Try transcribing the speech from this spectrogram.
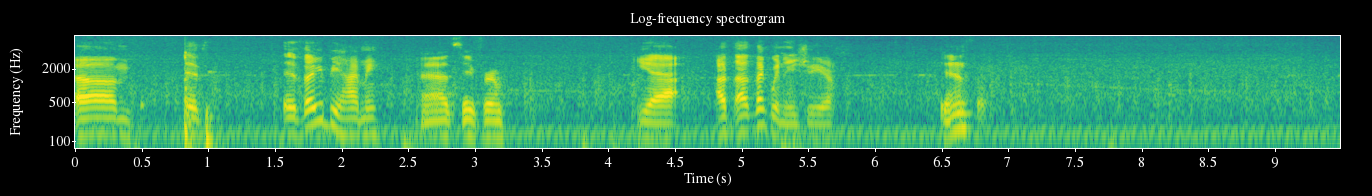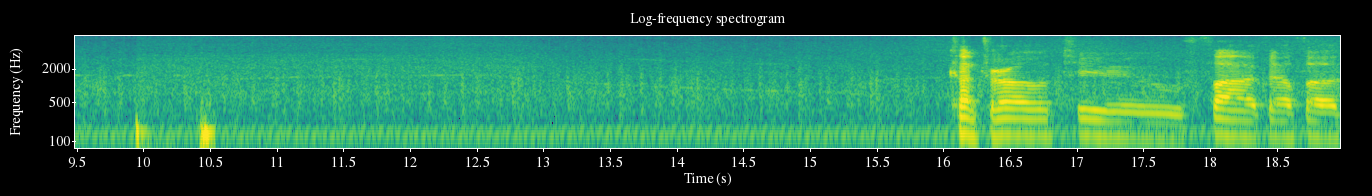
Um, is is they behind me? Uh, it's safe room. Yeah, I, I think we need you here. Yeah. Control to 5 Alpha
